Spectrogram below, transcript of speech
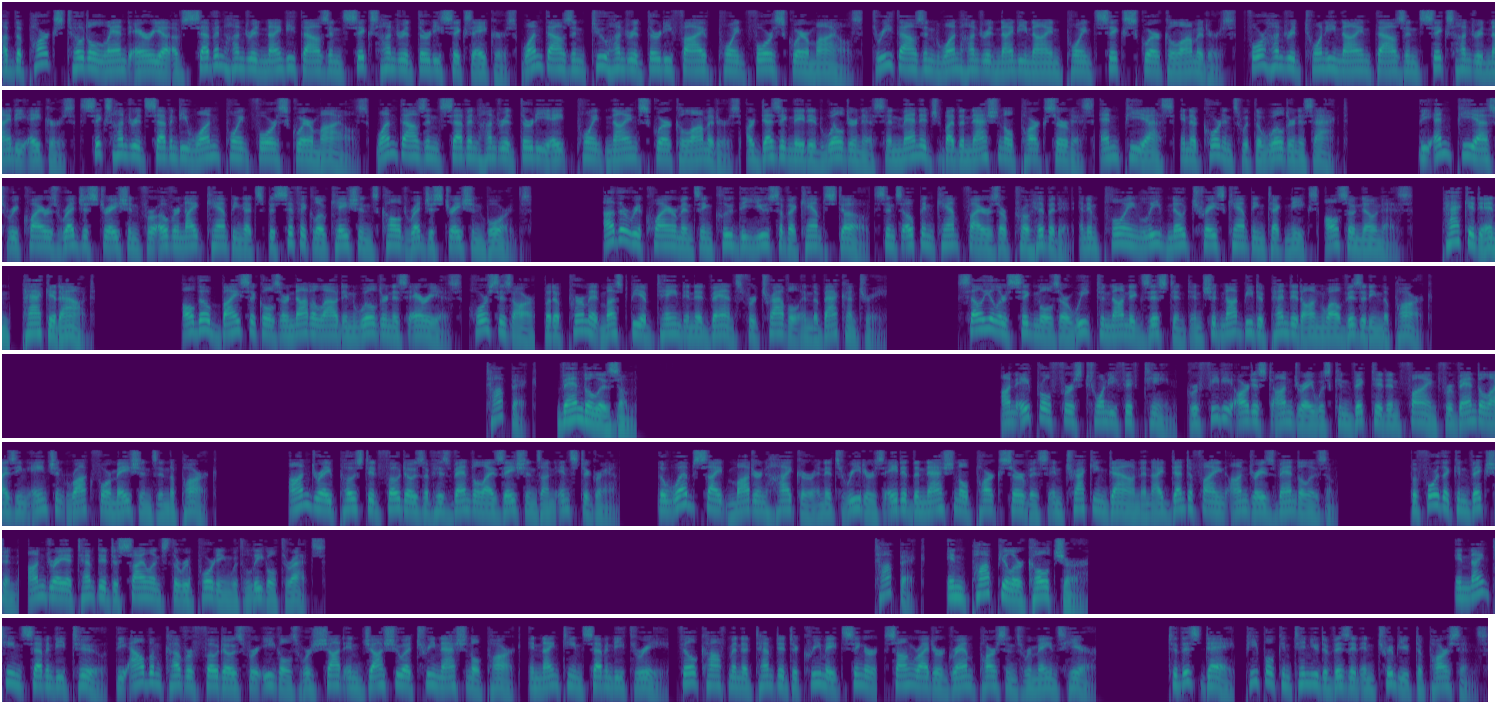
Of the park's total land area of 790,636 acres 1,235.4 square miles, 3,199.6 square kilometers, 429,690 acres 671.4 square miles, 1,738.9 square kilometers are designated wilderness and managed by the National Park Service in accordance with the Wilderness Act. The NPS requires registration for overnight camping at specific locations called registration boards. Other requirements include the use of a camp stove since open campfires are prohibited and employing leave no trace camping techniques also known as pack it in, pack it out. Although bicycles are not allowed in wilderness areas, horses are, but a permit must be obtained in advance for travel in the backcountry. Cellular signals are weak to non-existent and should not be depended on while visiting the park. Vandalism On April 1, 2015, graffiti artist André was convicted and fined for vandalizing ancient rock formations in the park. André posted photos of his vandalizations on Instagram. The website Modern Hiker and its readers aided the National Park Service in tracking down and identifying André's vandalism. Before the conviction, André attempted to silence the reporting with legal threats. In popular culture In 1972, the album cover photos for Eagles were shot in Joshua Tree National Park. In 1973, Phil Kaufman attempted to cremate singer songwriter Gram Parsons' remains here. To this day, people continue to visit in tribute to Parsons.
